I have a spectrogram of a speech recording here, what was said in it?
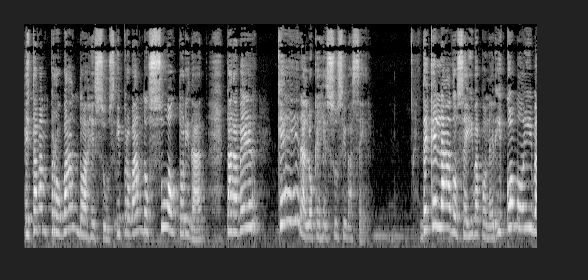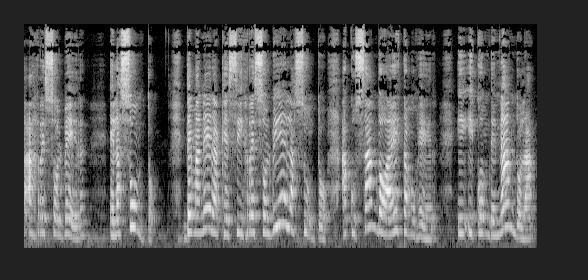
estaban probando a Jesús y probando su autoridad para ver qué era lo que Jesús iba a hacer de qué lado se iba a poner y cómo iba a resolver el asunto. De manera que si resolvía el asunto acusando a esta mujer y, condenándola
